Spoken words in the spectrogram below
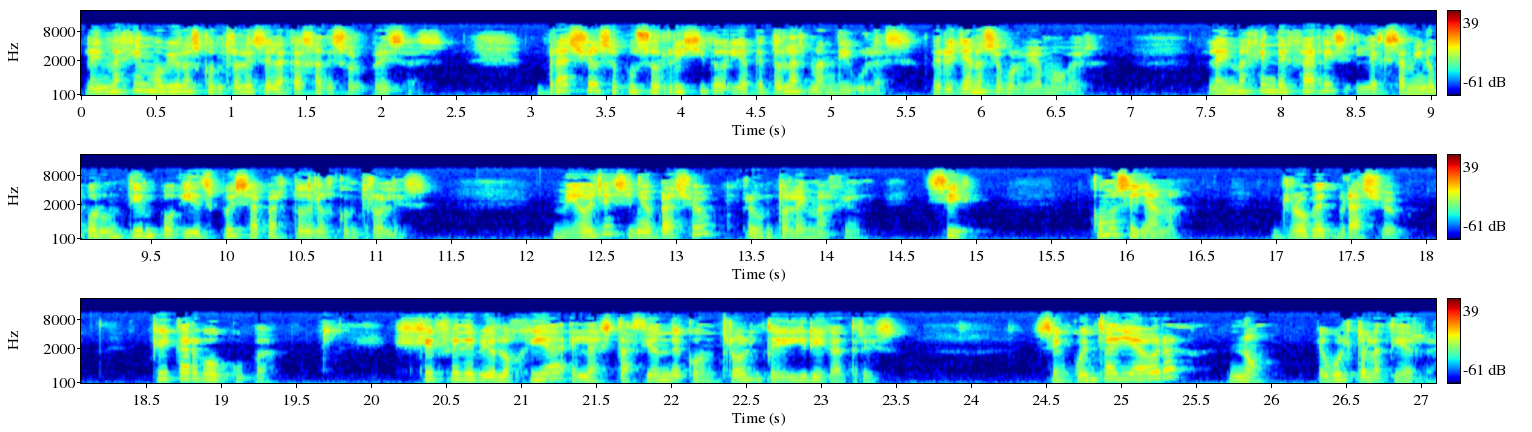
La imagen movió los controles de la caja de sorpresas. Bradshaw se puso rígido y apretó las mandíbulas, pero ya no se volvió a mover. La imagen de Harris le examinó por un tiempo y después se apartó de los controles. ¿Me oye, señor Bradshaw? preguntó la imagen. Sí. ¿Cómo se llama? Robert Bradshaw. ¿Qué cargo ocupa? Jefe de biología en la estación de control de Y3. ¿Se encuentra allí ahora? No. He vuelto a la Tierra.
